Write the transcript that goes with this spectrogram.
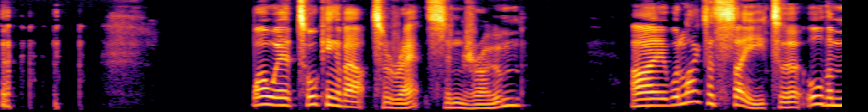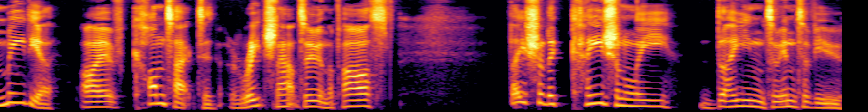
While we're talking about Tourette syndrome, I would like to say to all the media I've contacted, reached out to in the past, they should occasionally deign to interview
